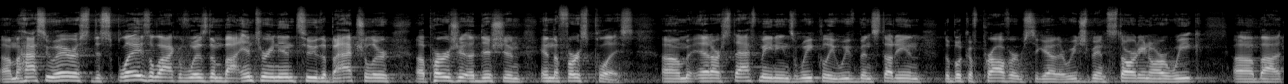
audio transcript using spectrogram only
Um, Ahasuerus displays a lack of wisdom by entering into the Bachelor uh, Persia edition in the first place. Um, at our staff meetings weekly, we've been studying the book of Proverbs together. We've just been starting our week uh, by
